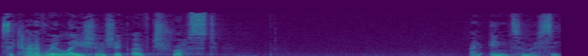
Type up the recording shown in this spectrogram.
It's a kind of relationship of trust and intimacy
